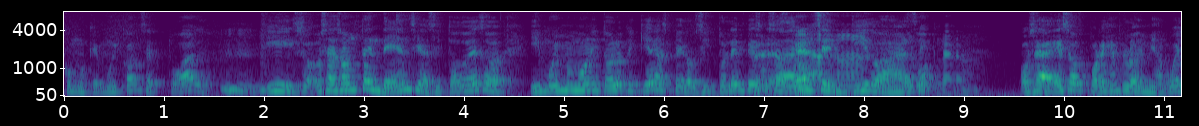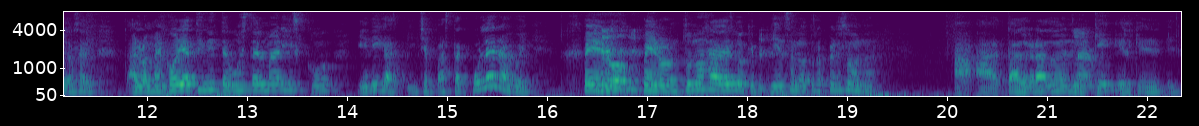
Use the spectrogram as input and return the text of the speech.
como que muy conceptual. Ujú. Y, so- o sea, son tendencias y todo eso, y muy mamón y todo lo que quieras, pero si tú le empiezas Pero a es dar que, un ajá, sentido a algo, Sí, claro. O sea, eso, por ejemplo, de mi abuela, o sea, a lo mejor ya a ti ni te gusta el marisco y digas, pinche pasta culera, güey, pero, pero tú no sabes lo que piensa la otra persona a, a tal grado en Claro. el que, el que,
